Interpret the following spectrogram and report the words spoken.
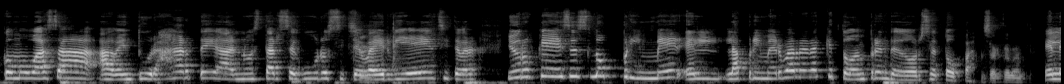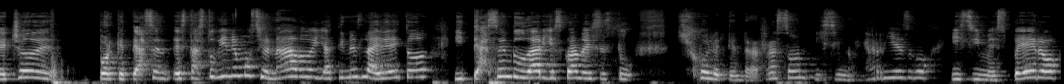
¿Cómo vas a aventurarte a no estar seguro si te va a ir bien, si te va a... Yo creo que ese es lo primer, el, la primer barrera que todo emprendedor se topa. Exactamente. El hecho de, porque te hacen, estás tú bien emocionado y ya tienes la idea y todo, y te hacen dudar y es cuando dices tú, híjole, tendrás razón, y si no me arriesgo, y si me espero,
